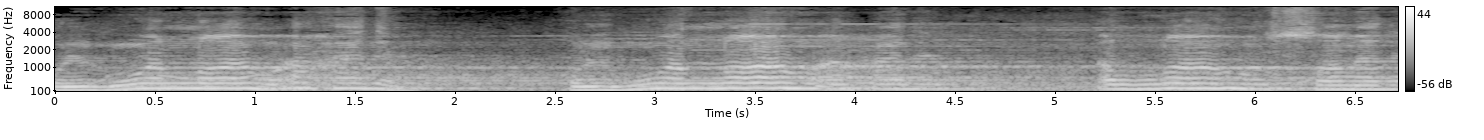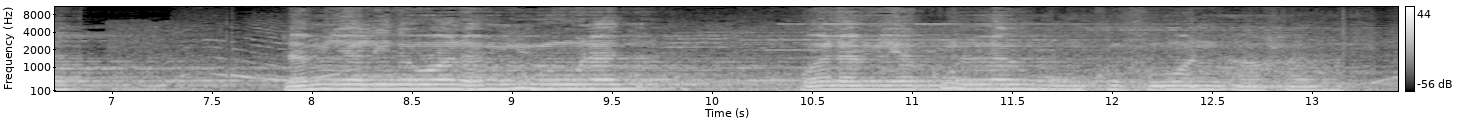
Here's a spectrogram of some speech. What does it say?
قل هو الله أحد. قل هو الله أحد. الله الصمد. لم يلد ولم يولد ولم يكن له كفوا أحد.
